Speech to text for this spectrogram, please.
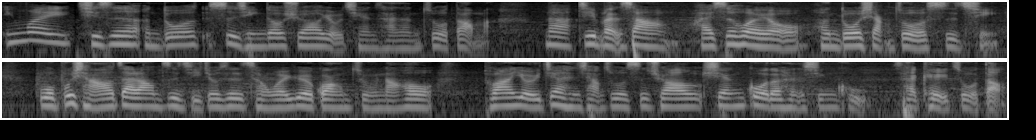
因为其实很多事情都需要有钱才能做到嘛。那基本上还是会有很多想做的事情。我不想要再让自己就是成为月光族，然后突然有一件很想做的事，却要先过得很辛苦才可以做到。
